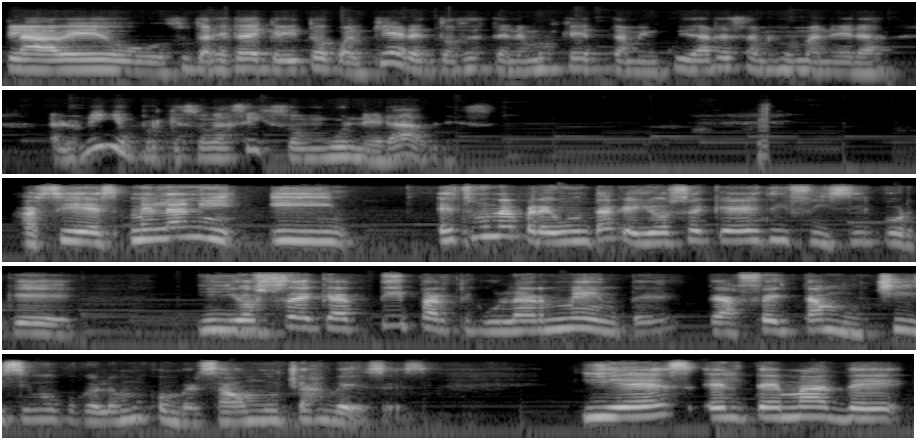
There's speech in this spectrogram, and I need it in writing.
clave o su tarjeta de crédito a cualquiera. Entonces tenemos que también cuidar de esa misma manera a los niños porque son así, son vulnerables. Así es. Melanie, y esta es una pregunta que yo sé que es difícil porque, y yo sé que a ti particularmente te afecta muchísimo porque lo hemos conversado muchas veces. Y es el tema de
